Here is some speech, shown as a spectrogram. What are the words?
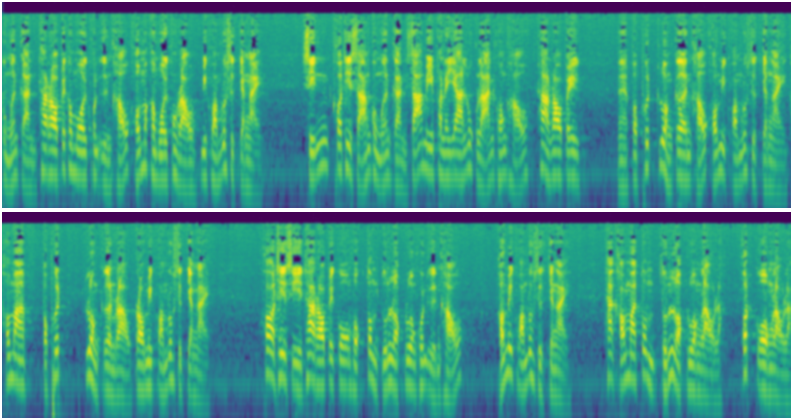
ก็เหมือนกัน ถ้าเราไปขโมยคนอื่นเขาเขามาขโมยของเรา มีความรู้สึกยังไงศีลข้อที่สามก็เหมือนกัน สามีภรรยาลูกหลานของเขา ถ้าเราไปประพฤติล่วงเกินเขาเขามีความรู้สึกยังไง เขามาประพฤติล่วงเกินเรา เรามีความรู้สึกยังไง ข้อที่สี่ถ้าเราไปโกงหกต้มตุนหลอกลวงคนอื่นเขา เขามีความรู้สึกยังไง ถ้าเขามาต้มตุนหลอกลวงเราล่ะคดโกงเราล่ะ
